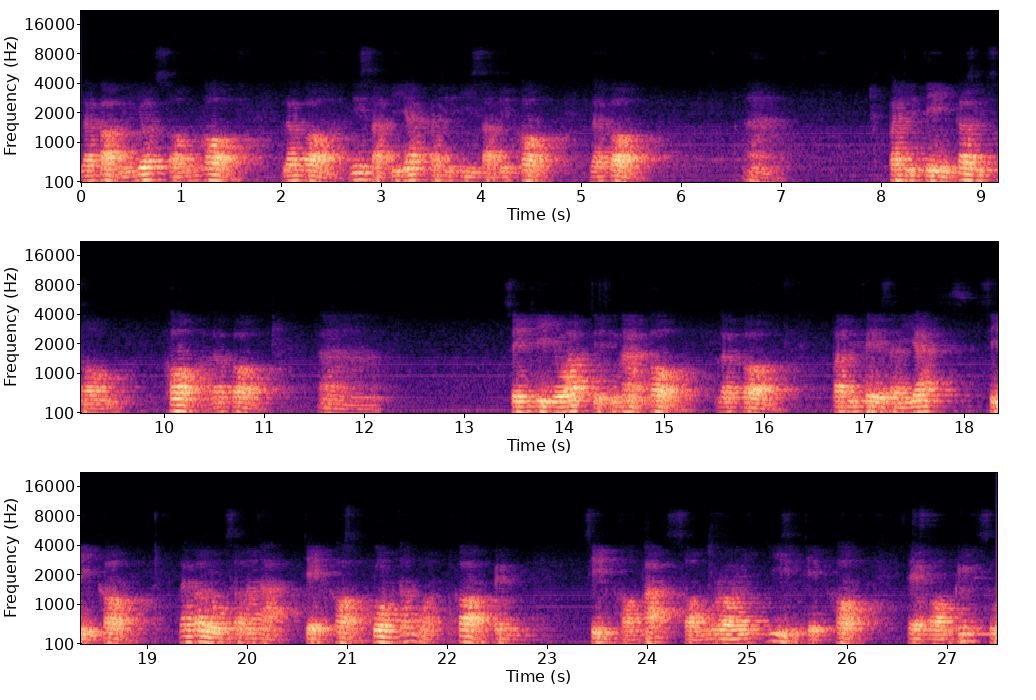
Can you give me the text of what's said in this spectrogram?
แล้วก็มียศสองข้อ แล้วก็นิสัติยะปฏิตีสามสิบข้อ แล้วก็ปฏิตีเก้าสิบสองข้อแล้วก็เศรษฐียวัตเจ็ดสิบห้าข้อ แล้วก็ปฏิเทสนิยะสี่ข้อ แล้วก็ลงสมถะเจ็ดข้อรวมทั้งหมดก็เป็นสิบของพระสองร้อยยี่สิบเจ็ดข้อ แต่ของภิกษุ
